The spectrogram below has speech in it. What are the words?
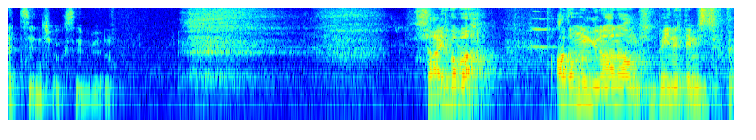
ben seni çok seviyorum. Şair baba. Adamın günahını almışım. Peynir temiz çıktı.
